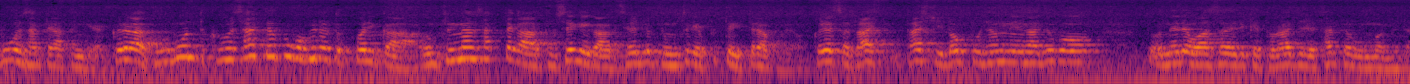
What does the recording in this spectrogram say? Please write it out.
묵은 삭대 같은 게 그래가 그분 그 삭대 보고 위로 뚝 보니까 엄청난 삭대가 두세 개가 절벽 등속에 붙어 있더라고요. 그래서 다시 다시 높고 정리해 가지고 또 내려와서 이렇게 도라지를 살펴본 겁니다.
